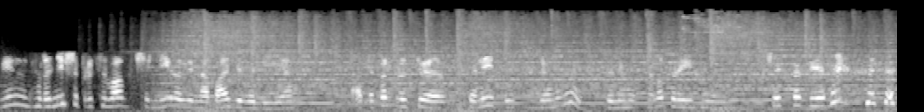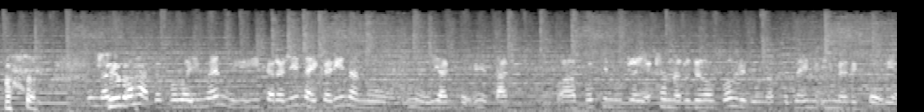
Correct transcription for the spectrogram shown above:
Він раніше працював в Чернігові на базі водія, а тепер працює в селі, тут до нього, ну, до нього в село переїхали. Щось побіди. У нас багато було імен, і Кароліна, і Каріна, ну, ну якби і так. А потім вже, як я народила в погребі, у нас одне ім'я Вікторія.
